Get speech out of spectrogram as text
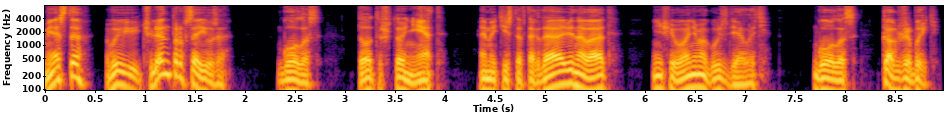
место? Вы член профсоюза? Голос. Тот, что нет. Аметистов тогда виноват. Ничего не могу сделать. Голос. Как же быть?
